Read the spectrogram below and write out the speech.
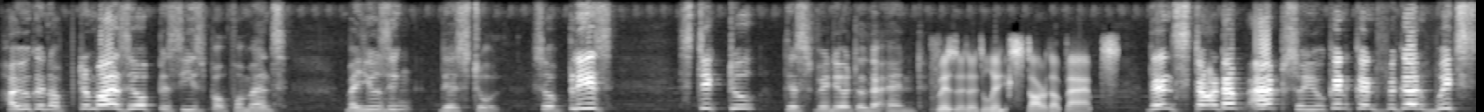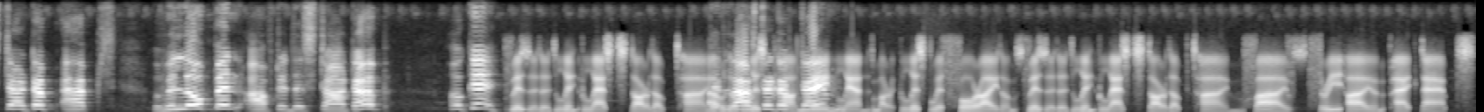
how you can optimize your pc's performance by using this tool so please stick to this video till the end Visited link startup apps. then startup apps. so you can configure which startup apps will open after the startup Okay. Visited link last startup time. Out last of list startup con main landmark list with four items. Visited link last startup time. Five. Three high impact apps.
